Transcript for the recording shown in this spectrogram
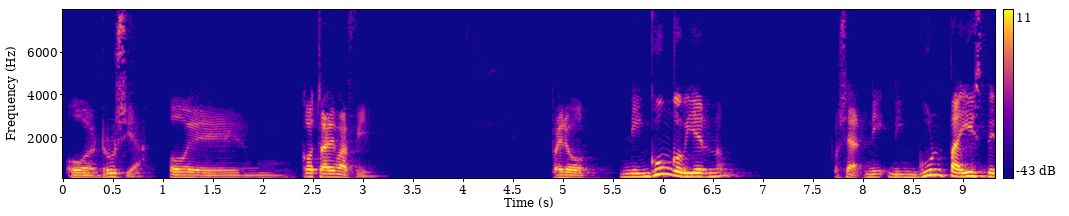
o en Rusia, o en Costa de Marfil. Pero ningún gobierno o sea, ningún país de,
